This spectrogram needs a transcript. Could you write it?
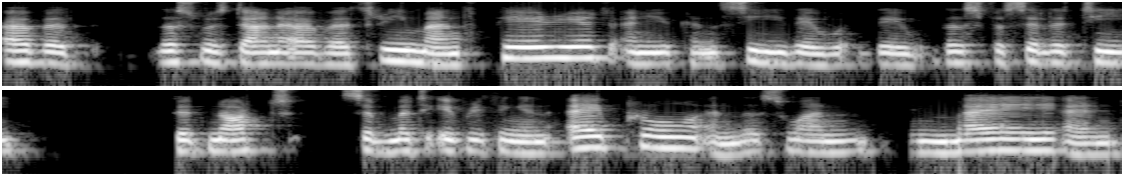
over this was done over a three month period and you can see there, there, this facility did not submit everything in April and this one in May and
